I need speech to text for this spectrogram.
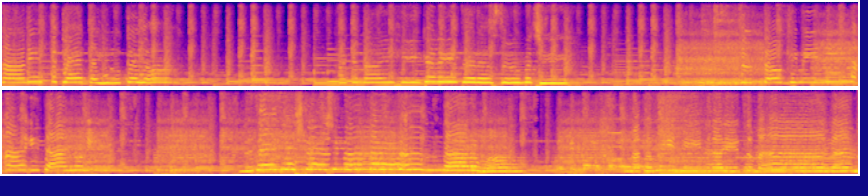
張り裂けたよ儚い光照らす街。ずっと君に会いたいのに。なぜ消してしまったんだろう。また身になり止まらな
